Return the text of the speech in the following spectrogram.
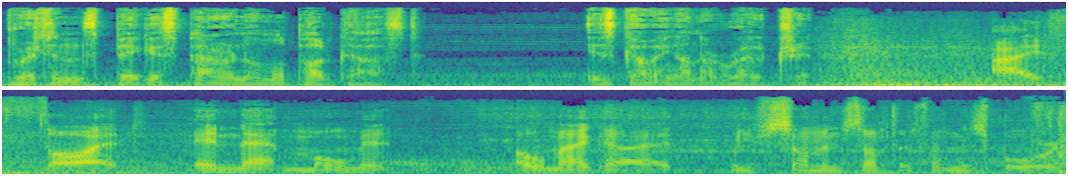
Britain's biggest paranormal podcast is going on a road trip. I thought in that moment, oh my God, we've summoned something from this board.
